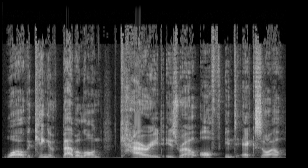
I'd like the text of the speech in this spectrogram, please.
while the king of Babylon carried Israel off into exile,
